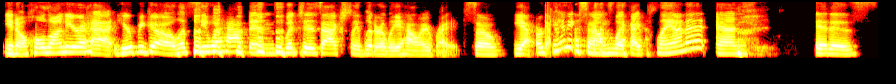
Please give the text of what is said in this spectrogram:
you know, hold on to your hat. Here we go. Let's see what happens. which is actually literally how I write. So yeah, organic sounds like I plan it, and it is,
